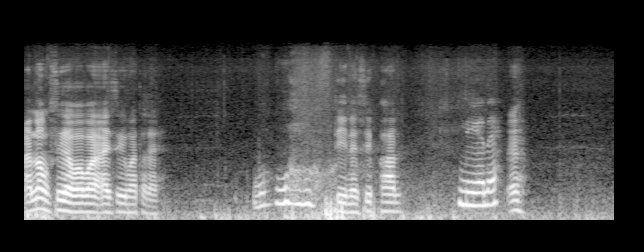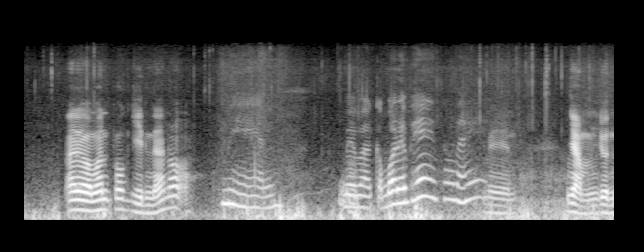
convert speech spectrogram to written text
อันน้องเสื้อว่าว่าไอซื้อมาเท่าไหร่บ่ฮู้ตีนละ10,000เนียเด้อันนี้ว่ามันพอกินนะเนาะแม่นแบบว่าก็บ่ได้แพงเท่าไหร่แม่นหย่ำจน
